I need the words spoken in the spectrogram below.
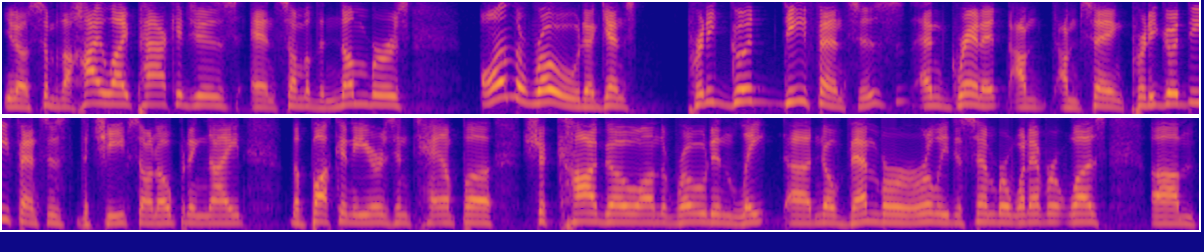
you know, some of the highlight packages and some of the numbers on the road against pretty good defenses. And granted, I'm I'm saying pretty good defenses. The Chiefs on opening night, the Buccaneers in Tampa, Chicago on the road in late uh, November early December, whatever it was. Um,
